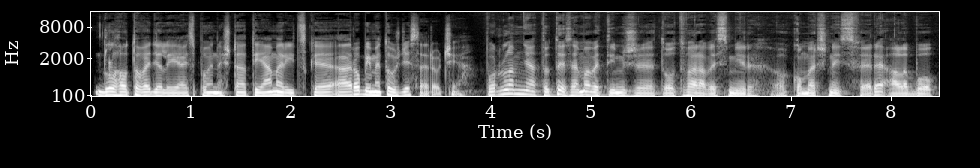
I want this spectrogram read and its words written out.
Dlho to vedeli aj Spojené štáty americké a robíme to už 10 ročia. Podľa mňa toto je zaujímavé tým, že to otvára vesmír o komerčnej sfére, alebo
